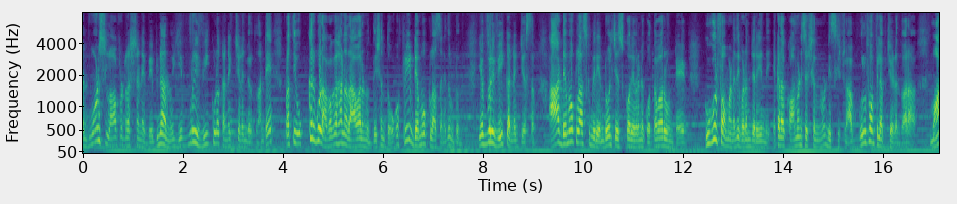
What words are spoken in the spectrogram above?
advance law of attraction అనే వెబినార్ను ఎవ్రీ వీక్ కూడా కండక్ట్ చేయడం జరుగుతుంది. అంటే ప్రతి ఒక్కరికి కూడా అవగాహన రావాలనే ఉద్దేశంతో ఒక ఫ్రీ డెమో క్లాస్ అనేది ఉంటుంది. ఎవ్రీ వీక్ కండక్ట్ చేస్తాం. ఆ డెమో క్లాస్కి మీరు ఎన్రోల్ చేసుకోవాలి ఎవరైనా కొత్తవారు ఉంటే గూగుల్ ఫామ్ అనేది ఇవ్వడం జరిగింది. ఇక్కడ కామెంట్ సెక్షన్లో డిస్క్రిప్షన్ ఆ గూగుల్ ఫామ్ ఫిల్అప్ చేయడం ద్వారా మా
